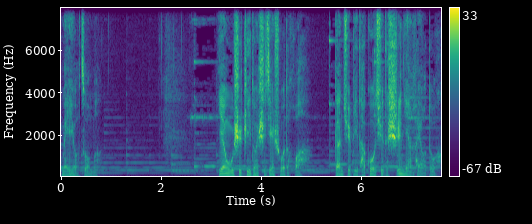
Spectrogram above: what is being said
没有做梦。燕巫师这段时间说的话，感觉比他过去的十年还要多，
